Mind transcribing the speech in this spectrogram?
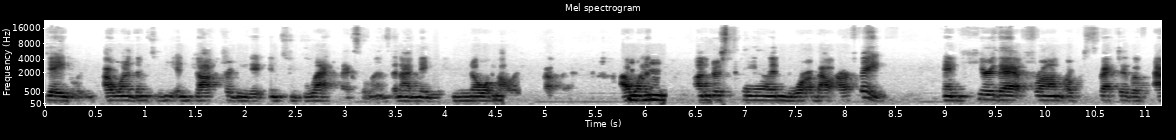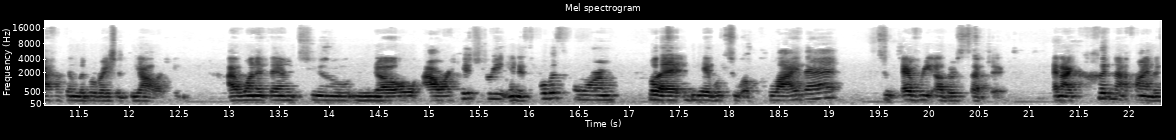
daily. I wanted them to be indoctrinated into Black excellence, and I made no apology about that. I wanted mm-hmm. them to understand more about our faith and hear that from a perspective of African liberation theology. I wanted them to know our history in its fullest form, but be able to apply that to every other subject. And I could not find a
